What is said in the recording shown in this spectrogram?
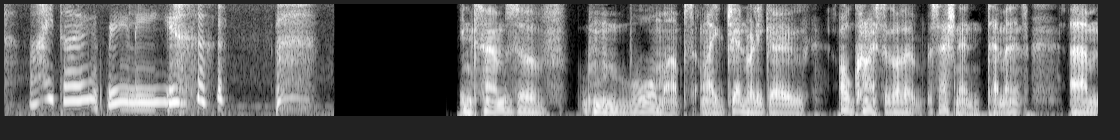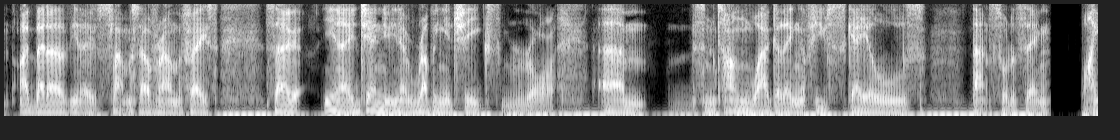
I don't really. in terms of warm ups, I generally go, "Oh Christ, I've got a session in ten minutes." um, I better, you know, slap myself around the face. So, you know, genuine, you know, rubbing your cheeks, um, some tongue waggling, a few scales, that sort of thing. I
